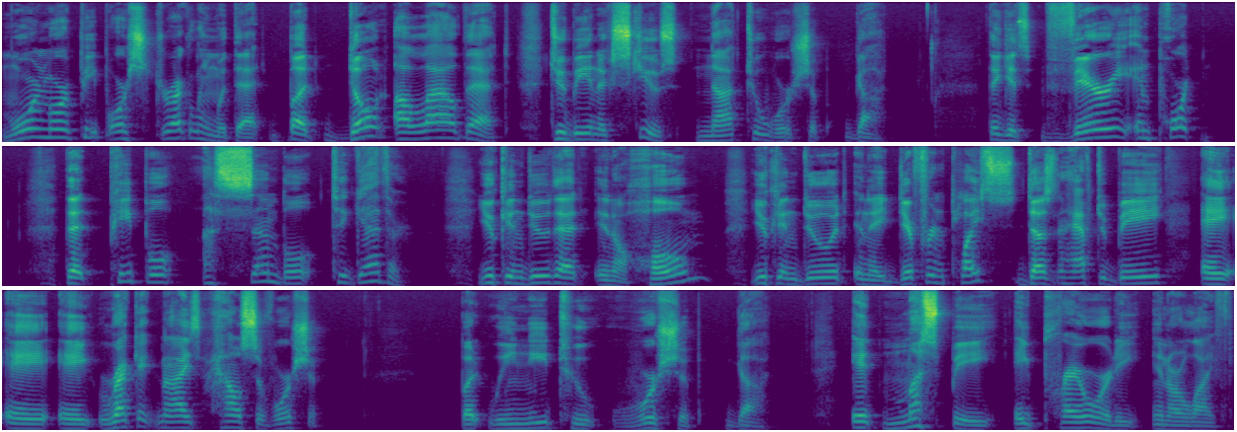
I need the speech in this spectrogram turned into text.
More and more people are struggling with that, but don't allow that to be an excuse not to worship God. I think it's very important that people assemble together. You can do that in a home, you can do it in a different place. Doesn't have to be a, a, a recognized house of worship. But we need to worship God. It must be a priority in our life.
